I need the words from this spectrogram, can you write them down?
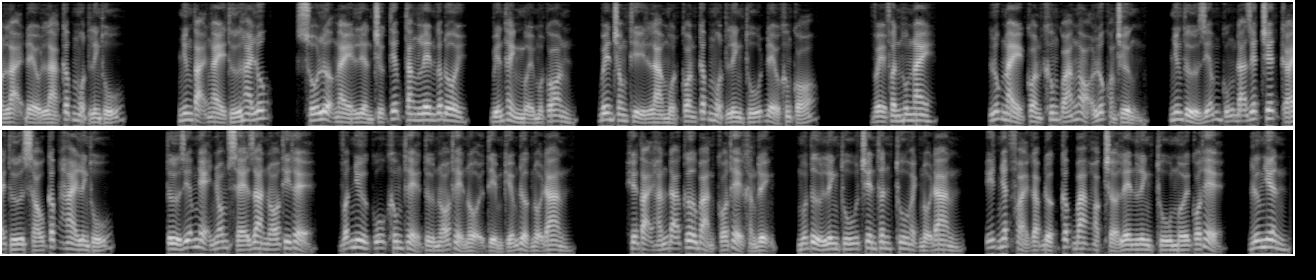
còn lại đều là cấp một linh thú nhưng tại ngày thứ hai lúc số lượng này liền trực tiếp tăng lên gấp đôi biến thành mười một con bên trong thì là một con cấp một linh thú đều không có về phần hôm nay lúc này còn không quá ngọ lúc khoảng trường nhưng Từ Diễm cũng đã giết chết cái thứ sáu cấp hai linh thú. Từ Diễm nhẹ nhõm xé ra nó thi thể, vẫn như cũ không thể từ nó thể nội tìm kiếm được nội đan. Hiện tại hắn đã cơ bản có thể khẳng định, muốn từ linh thú trên thân thu hoạch nội đan, ít nhất phải gặp được cấp ba hoặc trở lên linh thú mới có thể. Đương nhiên,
